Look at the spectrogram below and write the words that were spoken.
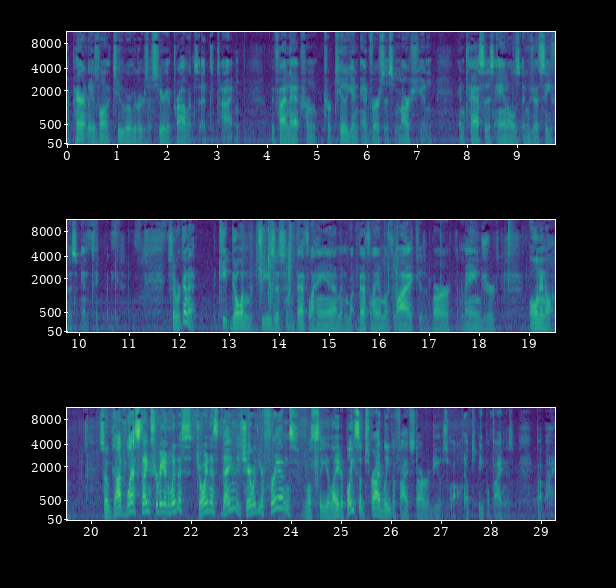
apparently is one of the two rulers of Syria province at the time. We find that from Tertullian Adversus Marcion and Tacitus Annals and Josephus Antiquities. So we're going to keep going with Jesus and Bethlehem and what Bethlehem was like, his birth, the manger, on and on. So God bless. Thanks for being with us. Join us daily. Share with your friends. We'll see you later. Please subscribe. Leave a five star review as well. Helps people find us. Bye bye.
